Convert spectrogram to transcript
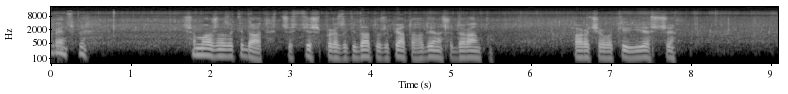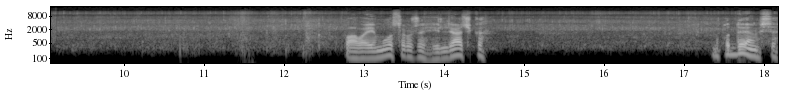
В принципі, ще можна закидати. Частіше перезакидати вже п'ята година, ще до ранку. Пару черваків є ще. Плаває мусор вже, гіллячка. Ну подивимося.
